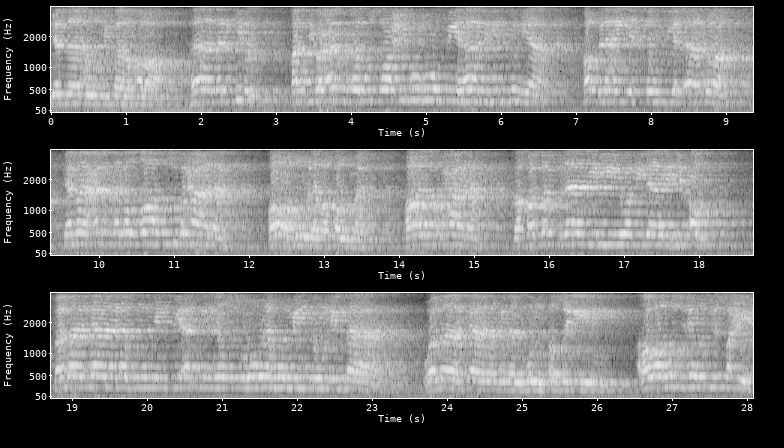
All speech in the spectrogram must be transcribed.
جزاء وفاقا. هذا الكبر قد يعذب صاحبه في هذه الدنيا قبل أن يستوفي الآخرة كما عذب الله سبحانه. قارون وقومه قال سبحانه فخسفنا به وبداره الأرض فما كان له من فئة ينصرونه من دون الله وما كان من المنتصرين. روى مسلم في الصحيح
